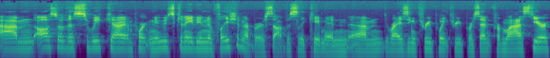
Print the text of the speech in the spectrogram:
Um, also, this week, uh, important news Canadian inflation numbers obviously came in, um, rising 3.3% from last year.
